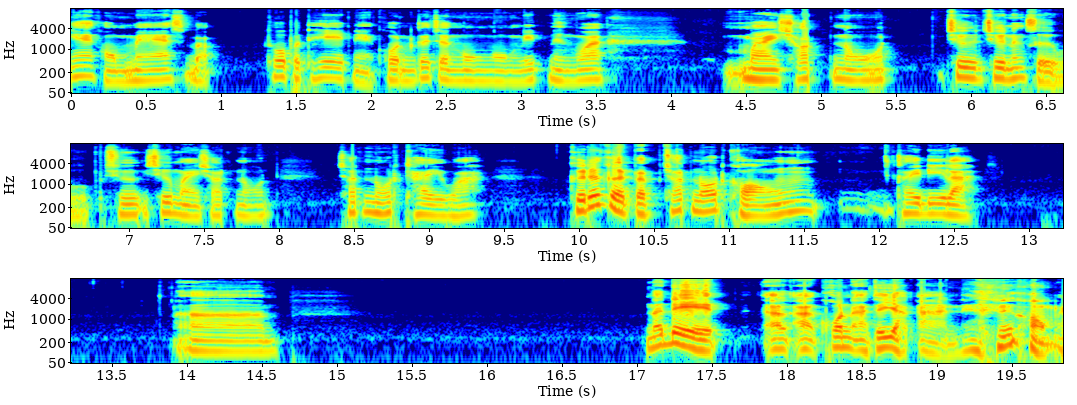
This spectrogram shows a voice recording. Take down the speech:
แง่ของแมสแบบทั่วประเทศเนี่ย คนก็จะงงงนิดนึงว่า My Shot Note ชื่อชื่อหนังสือชื่อชื่อ My Shot Note Shot Note ใครวะ คือถ้าเกิดแบบ Shot Note ของใครดีล่ะนเดทคนอาจจะอยากอ่านนึกออกไหม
